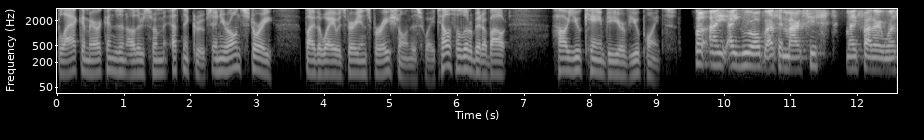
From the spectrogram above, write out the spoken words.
black Americans and others from ethnic groups. And your own story, by the way, was very inspirational in this way. Tell us a little bit about how you came to your viewpoints. Well, I, I grew up as a Marxist. My father was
